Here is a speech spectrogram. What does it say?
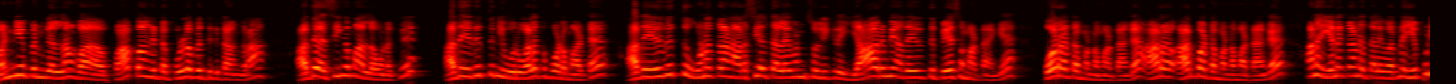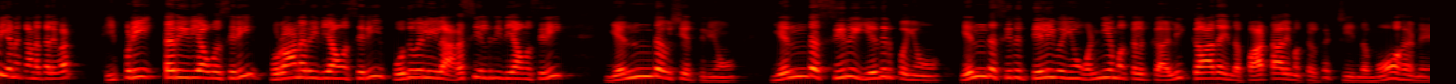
வன்னிய பெண்கள்லாம் வ பாப்பாங்கிட்ட புள்ள பெற்றுக்கிட்டாங்கிறான் அது அசிங்கமாக இல்லை உனக்கு. அதை எதிர்த்து நீ ஒரு வழக்கு போட மாட்ட. அதை எதிர்த்து உனக்கான அரசியல் தலைவன் சொல்லிக்கிற யாருமே அதை எதிர்த்து பேச மாட்டாங்க. போராட்டம் பண்ண மாட்டாங்க. ஆர ஆர்ப்பாட்டம் பண்ண மாட்டாங்க. ஆனால் எனக்கான தலைவர்னா எப்படி எனக்கான தலைவர்? இப்படி சட்ட ரீதியாகவும் சரி புராண ரீதியாகவும் சரி பொதுவெளியில் அரசியல் ரீதியாகவும் சரி எந்த விஷயத்திலையும் எந்த சிறு எதிர்ப்பையும் எந்த சிறு தெளிவையும் வன்னிய மக்களுக்கு அளிக்காத இந்த பாட்டாளி மக்கள் கட்சி இந்த மோகனு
